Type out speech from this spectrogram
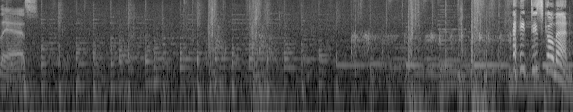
this? Hey, Disco Man!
